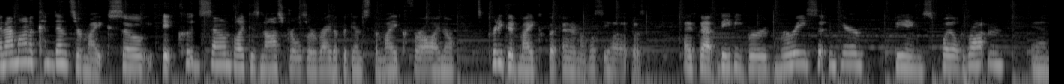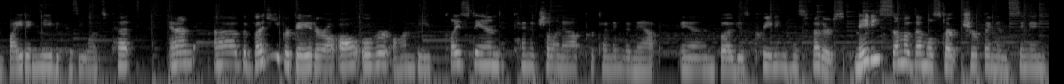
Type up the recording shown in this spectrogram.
And I'm on a condenser mic, so it could sound like his nostrils are right up against the mic for all I know. It's a pretty good mic, but I don't know. We'll see how that goes. I've got baby bird Murray sitting here being spoiled rotten and biting me because he wants pet. And uh, the Budgie Brigade are all over on the play stand, kind of chilling out, pretending to nap. And Bug is preening his feathers. Maybe some of them will start chirping and singing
